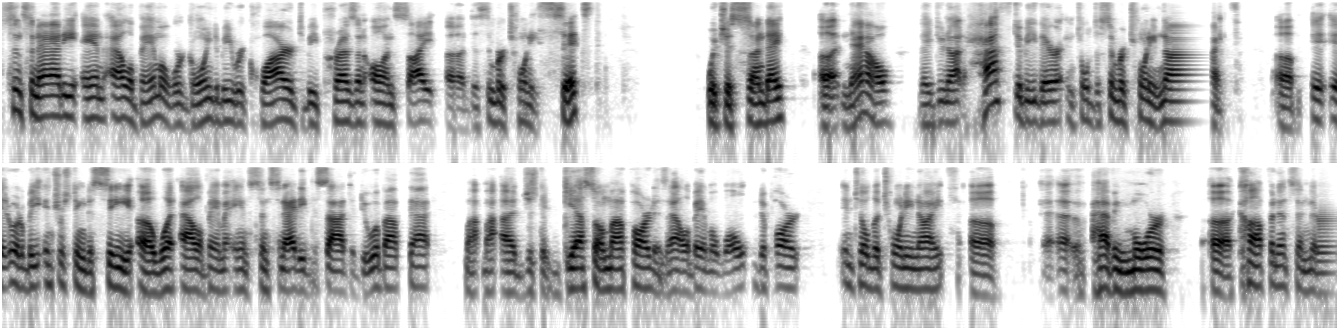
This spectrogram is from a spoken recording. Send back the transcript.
Cincinnati and Alabama were going to be required to be present on site uh, December 26th, which is Sunday. Uh, now they do not have to be there until December 29th. Uh, it, it'll be interesting to see uh, what Alabama and Cincinnati decide to do about that. My, my uh, just a guess on my part is Alabama won't depart until the 29th, uh, uh, having more uh, confidence in their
